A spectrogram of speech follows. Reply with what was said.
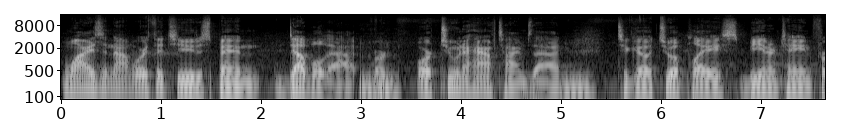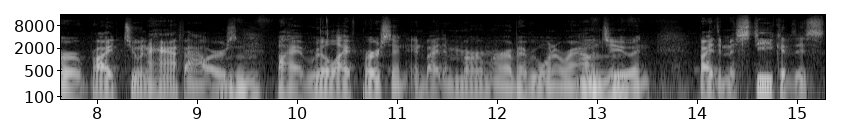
why is it not worth it to you to spend double that or Mhm. or two and a half times that Mhm. to go to a place, be entertained for probably two and a half hours Mhm. by a real life person and by the murmur of everyone around Mhm. you and by the mystique of this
